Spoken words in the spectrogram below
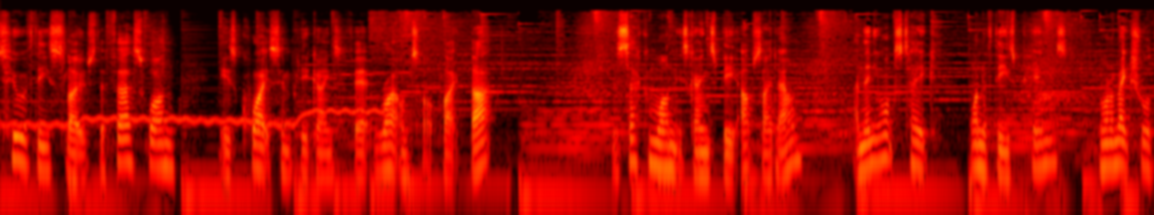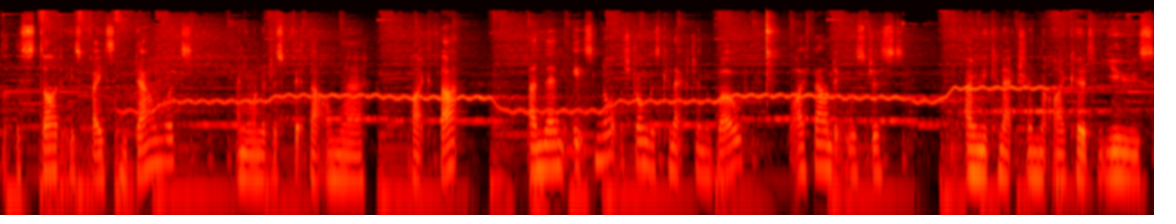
two of these slopes. The first one is quite simply going to fit right on top like that. The second one is going to be upside down and then you want to take one of these pins, you want to make sure that the stud is facing downwards and you want to just fit that on there like that. And then it's not the strongest connection in the world, but I found it was just the only connection that I could use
